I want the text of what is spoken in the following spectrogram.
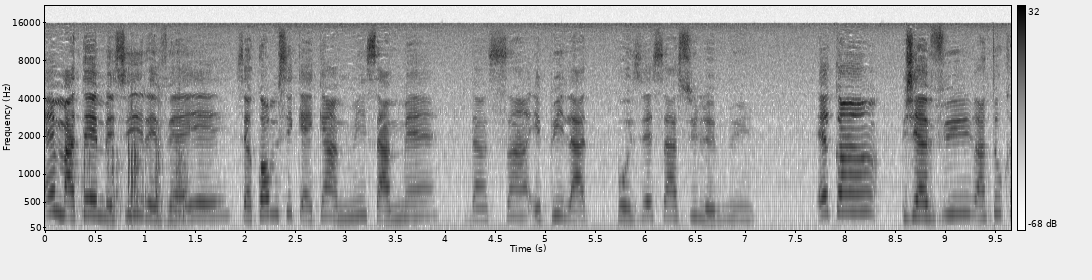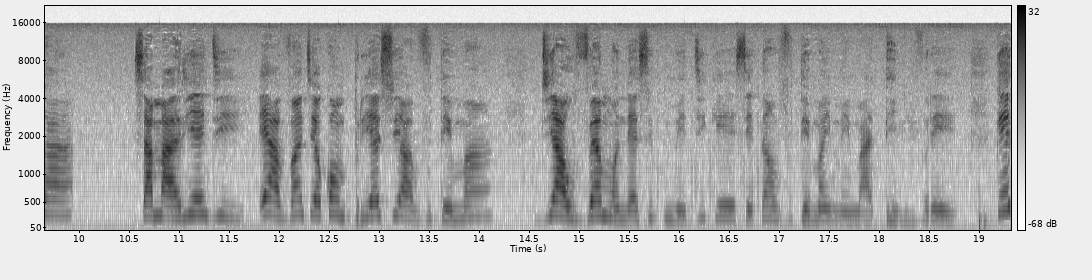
Un matin, je me suis réveillée. C'est comme si quelqu'un a mis sa main dans le sang et puis il a posé ça sur le mur. Et quand j'ai vu, en tout cas, ça m'a rien dit. Et avant-hier, quand on priait sur envoûtement, Dieu a ouvert mon esprit pour me dire que cet envoûtement, il m'a délivré. Que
